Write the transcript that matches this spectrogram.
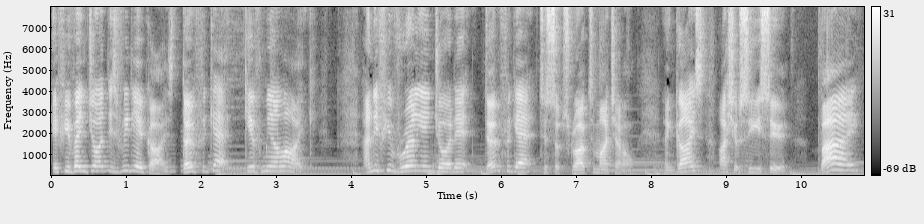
if you've enjoyed this video guys, don't forget, give me a like. And if you've really enjoyed it, don't forget to subscribe to my channel. And guys, I shall see you soon. Bye!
